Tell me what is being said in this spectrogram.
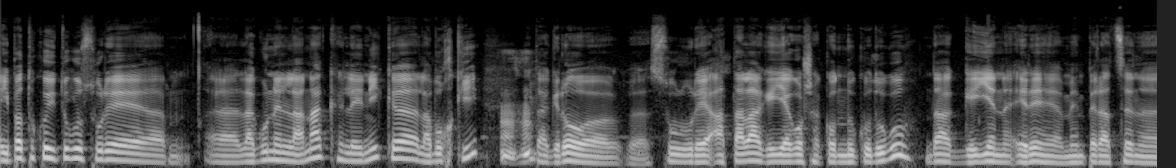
Aipatuko ditugu zure uh, lagunen lanak lehenik, uh, laburki, eta gero uh, zure atala gehiago sakonduko dugu, da gehien ere menperatzen uh,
